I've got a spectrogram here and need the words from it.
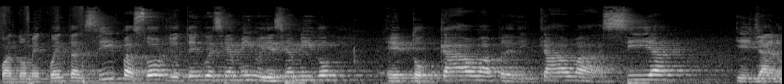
cuando me cuentan, sí, pastor, yo tengo ese amigo y ese amigo eh, tocaba, predicaba, hacía y ya no.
